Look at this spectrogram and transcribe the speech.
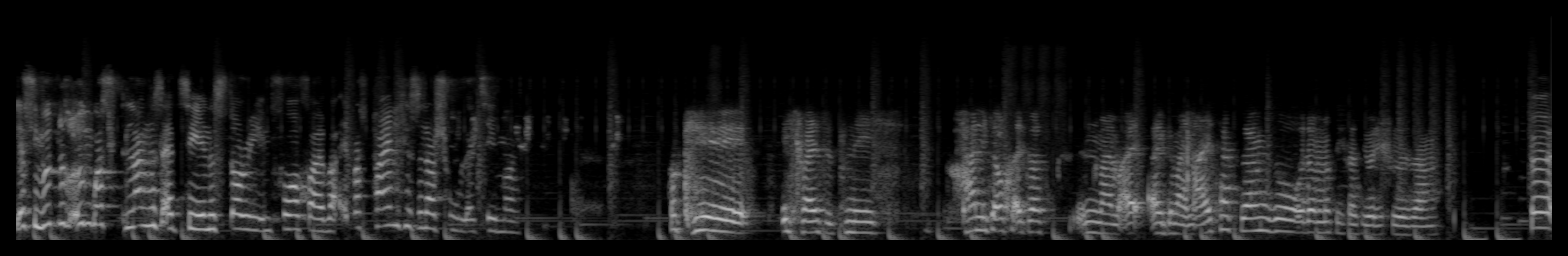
Jetzt sie wird noch irgendwas Langes erzählen, eine Story im Vorfall, war etwas Peinliches in der Schule. Erzähl mal. Okay, ich weiß jetzt nicht. Kann ich auch etwas in meinem allgemeinen Alltag sagen, so, oder muss ich was über die Schule sagen? Äh,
